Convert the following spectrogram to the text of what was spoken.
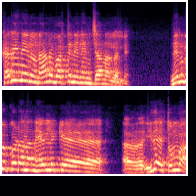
ಕರಿ ನೀನು ನಾನು ಬರ್ತೀನಿ ನಿನ್ ಚಾನಲ್ ಅಲ್ಲಿ. ನಿನ್ಗೂ ಕೂಡ ನಾನು ಹೇಳಲಿಕ್ಕೆ ಇದೆ ತುಂಬಾ.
